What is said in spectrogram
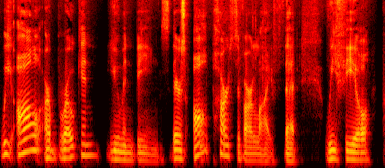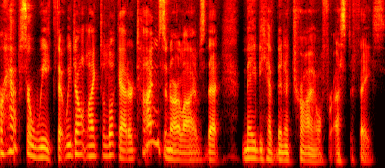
We all are broken human beings. There's all parts of our life that we feel perhaps are weak, that we don't like to look at, or times in our lives that maybe have been a trial for us to face.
